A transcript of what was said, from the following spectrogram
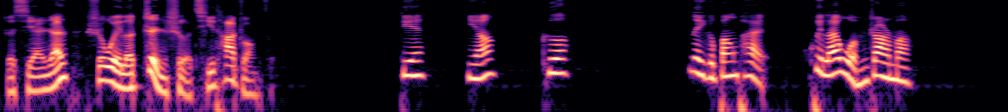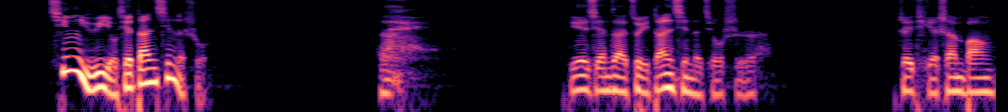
这显然是为了震慑其他庄子。爹娘哥，那个帮派会来我们这儿吗？青羽有些担心的说：“哎。”爹现在最担心的就是，这铁山帮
